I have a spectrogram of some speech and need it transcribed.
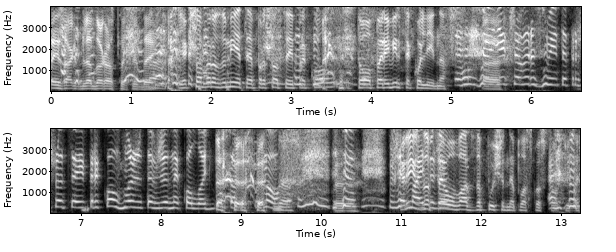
Цей жарт для дорослих людей. Якщо ви розумієте, про що цей прикол, то перевірте коліна. Якщо ви розумієте, про що цей прикол, можете вже не колоть ботокс. Ну, Да. Е, Скоріш за все, у вас запущене плоскостоп'я.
